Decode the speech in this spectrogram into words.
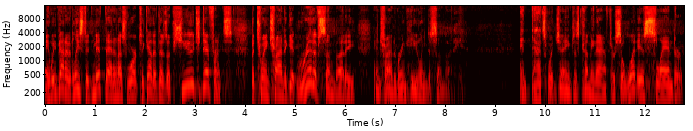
and we've got to at least admit that and us work together. There's a huge difference between trying to get rid of somebody and trying to bring healing to somebody. And that's what James is coming after. So, what is slander?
